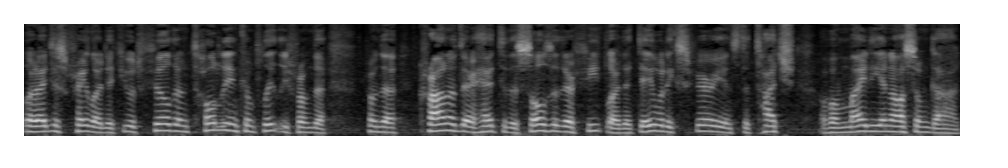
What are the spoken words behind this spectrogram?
Lord, I just pray, Lord, that you would fill them totally and completely from the from the crown of their head to the soles of their feet, Lord, that they would experience the touch of a mighty and awesome God.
